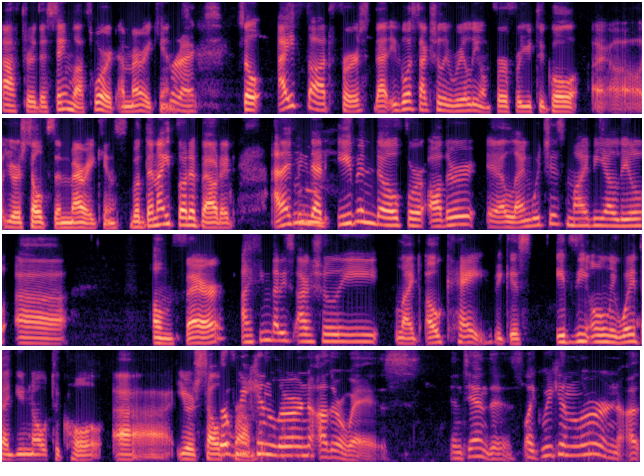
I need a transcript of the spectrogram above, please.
after the same last word, American. Correct. So I thought first that it was actually really unfair for you to call uh, yourselves Americans, but then I thought about it, and I think mm. that even though for other uh, languages might be a little uh, unfair, I think that is actually like okay because it's the only way that you know to call uh, yourself. But from. we can learn other ways. ¿Entiendes? Like we can learn. Uh,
